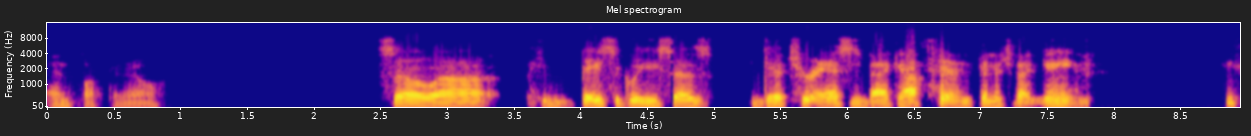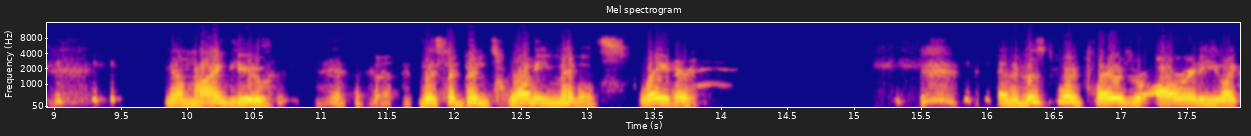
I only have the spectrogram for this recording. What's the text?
and fucking hell. So uh, he basically he says, "Get your asses back out there and finish that game." Now, mind you, this had been 20 minutes later, and at this point, players were already like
